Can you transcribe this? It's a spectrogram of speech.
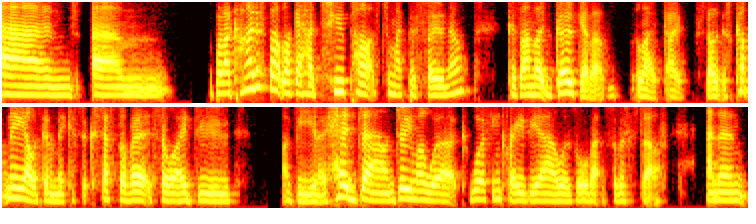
And um, but I kind of felt like I had two parts to my persona because I'm a go-getter. Like I started this company, I was going to make a success of it. So I do, I'd be, you know, head down, doing my work, working crazy hours, all that sort of stuff. And then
